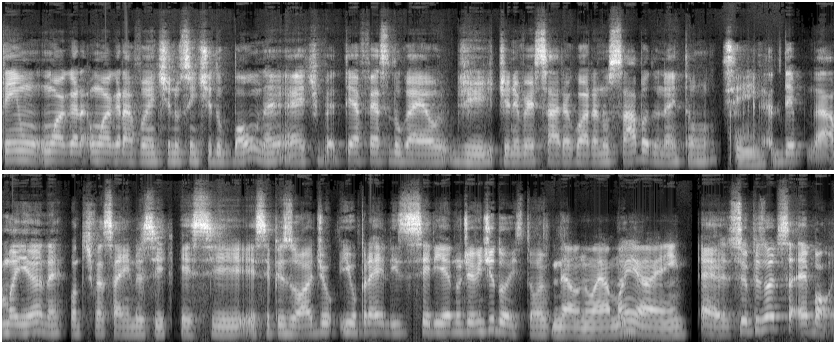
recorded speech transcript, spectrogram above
tem um, um, agra, um, agravante no sentido bom, né? É tipo, ter a festa do Gael de, de aniversário agora no sábado, né? Então, Sim. É, de, amanhã, né? Quando estiver saindo esse, esse, esse episódio, e o pré-release seria no dia 22. Então, não, não é amanhã, hein? É, se o episódio. É bom,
